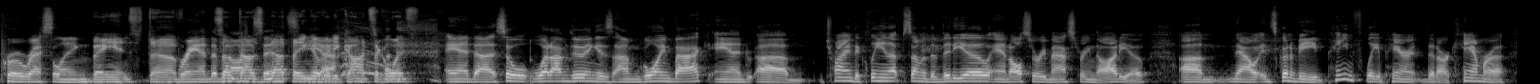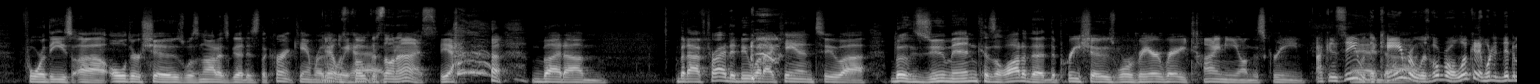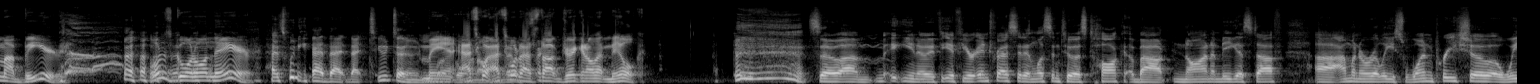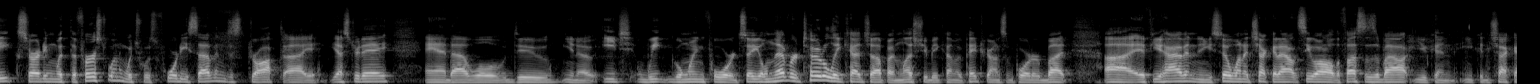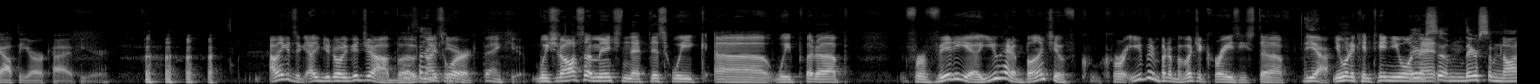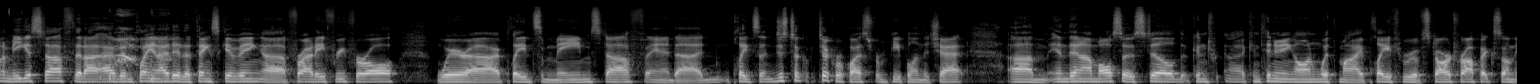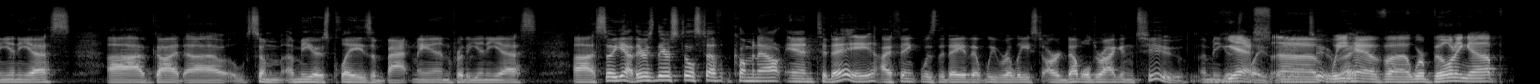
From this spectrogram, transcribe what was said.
pro wrestling, Band stuff. Random Sometimes nonsense, nothing of any consequence. And uh, so what I'm doing is I'm going back and um, trying to clean up some of the video and also remastering the audio. Um, now it's going to be painfully apparent that our camera for these uh, older shows was not as good as the current camera that that was we focused have. on us. Yeah, but um, but I've tried to do what I can to uh, both zoom in because a lot of the the pre-shows were very very tiny on the screen. I can see what the camera uh, was horrible. Look at what it did to my beard. what is going on there? That's when you had that that two tone. Man, that's what that's what I stopped drinking all that milk. So, um, you know, if, if you're interested in listening to us talk about non Amiga stuff, uh, I'm going to release one pre show a week, starting with the first one, which was 47, just dropped uh, yesterday. And uh, we'll do, you know, each week going forward. So you'll never totally catch up unless you become a Patreon supporter. But uh, if you haven't and you still want to check it out see what all the fuss is about, you can you can check out the archive here. I think it's a, you're doing a good job, Bo. Thank nice you. work. Thank you. We should also mention that this week uh, we put up for video. You had a bunch of cr- you've been putting up a bunch of crazy stuff. Yeah. You want to continue on There's that? some there's some non Amiga stuff that I, I've been playing. I did a Thanksgiving uh, Friday free for all where uh, I played some MAME stuff and uh, played some just took took requests from people in the chat. Um, and then I'm also still con- uh, continuing on with my playthrough of Star Tropics on the NES. Uh, I've got uh, some Amigos plays of Batman for the NES. Uh, so yeah, there's there's still stuff coming out, and today I think was the day that we released our Double Dragon 2 Amigos plays yes, uh, we right? have. Uh, we're building up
